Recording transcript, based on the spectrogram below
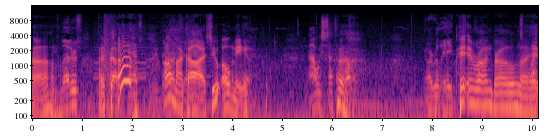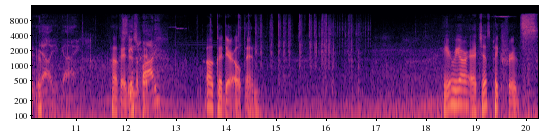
Oh. Letters? That's the- ah! pants, I believe they Oh are, my Jim. gosh, you owe me. Yeah. Now we sent another. You know, I really hate this Hit and fuck- run, bro. This Like, Black Dahlia guy. Okay, Seen just the body? Oh, good, they're open. Here we are at Just Pick Fruits.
